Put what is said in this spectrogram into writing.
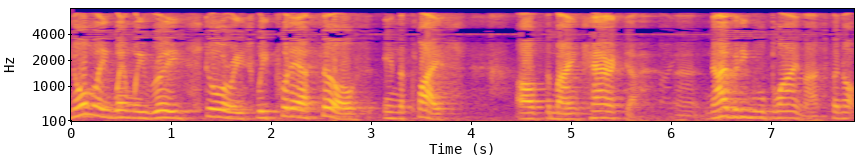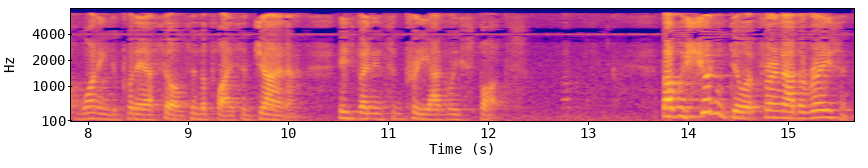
Normally when we read stories, we put ourselves in the place of the main character. Uh, nobody will blame us for not wanting to put ourselves in the place of Jonah. He's been in some pretty ugly spots. But we shouldn't do it for another reason.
